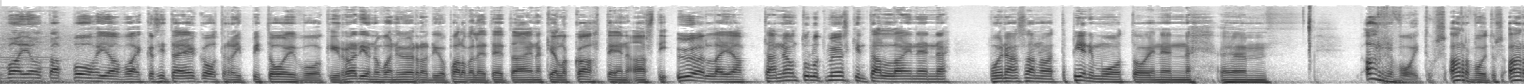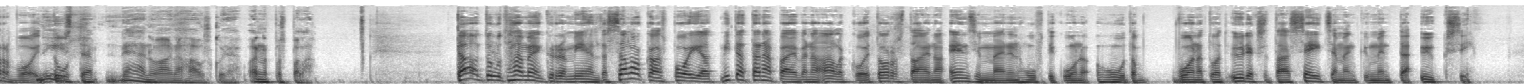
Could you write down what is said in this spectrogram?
Ei vajota pohjaan, vaikka sitä ekotrippi toivookin. Radionovan yöradio palvelee teitä aina kello kahteen asti yöllä. Ja tänne on tullut myöskin tällainen, voidaan sanoa, että pienimuotoinen äm, arvoitus, arvoitus, arvoitus. Niistä, nehän on aina hauskoja. Annapas palaa. Tämä on tullut Hämeenkyrön mieheltä. Sanokaas pojat, mitä tänä päivänä alkoi torstaina ensimmäinen huhtikuun huuta vuonna 1971.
